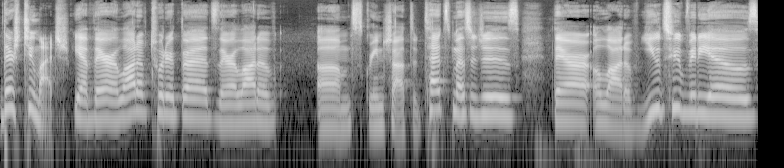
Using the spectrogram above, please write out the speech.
There's too much. Yeah, there are a lot of Twitter threads. There are a lot of um, screenshots of text messages. There are a lot of YouTube videos.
